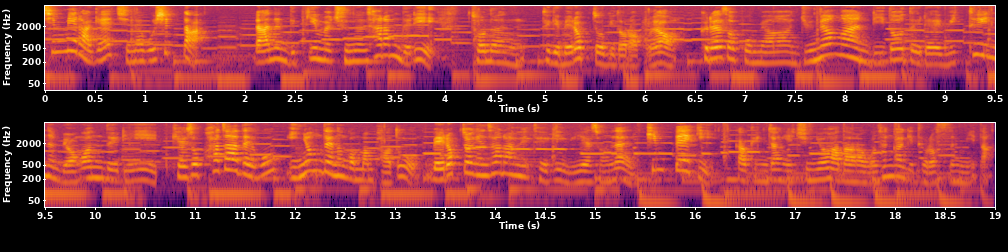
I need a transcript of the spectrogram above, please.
친밀하게 지내고 싶다 라는 느낌을 주는 사람들이 저는 되게 매력적이더라고요. 그래서 보면 유명한 리더들의 위트 있는 명언들이 계속 화자되고 인용되는 것만 봐도 매력적인 사람이 되기 위해서는 힘 빼기가 굉장히 중요하다라고 생각이 들었습니다.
